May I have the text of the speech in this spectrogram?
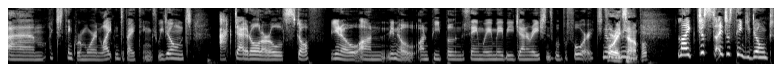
um, I just think we're more enlightened about things. We don't act out all our old stuff, you know, on you know on people in the same way maybe generations would before. Do you know For what I mean? Like just I just think you don't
